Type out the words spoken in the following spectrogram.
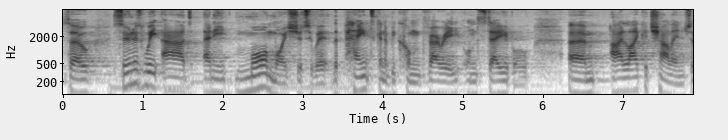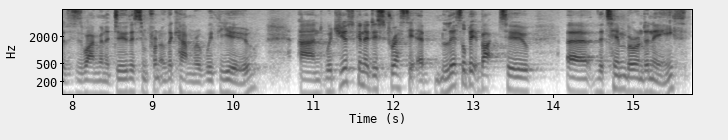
So as soon as we add any more moisture to it, the paint's going to become very unstable. Um, I like a challenge, so this is why I'm going to do this in front of the camera with you. And we're just going to distress it a little bit back to uh, the timber underneath.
